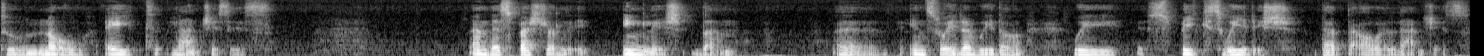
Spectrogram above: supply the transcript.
to know eight languages, and especially English. Then uh, in Sweden we don't we speak Swedish. That our languages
